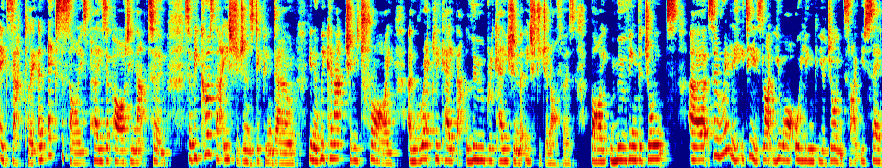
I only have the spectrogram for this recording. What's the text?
Exactly. And exercise plays a part in that too. So because that estrogen's dipping down, you know, we can actually try and replicate that lubrication that estrogen offers by moving the joints. Uh, so really it is like you are oiling your joints, like you said.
